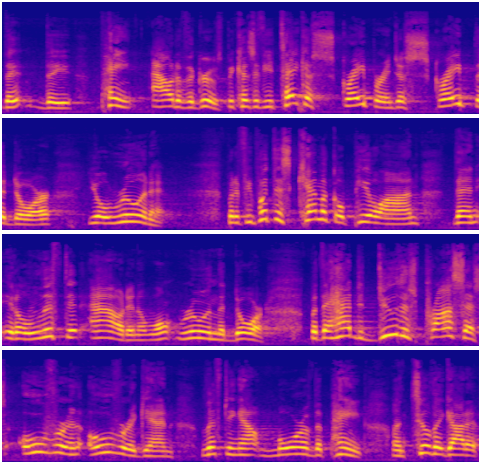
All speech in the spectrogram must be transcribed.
the, the paint out of the grooves. Because if you take a scraper and just scrape the door, you'll ruin it. But if you put this chemical peel on, then it'll lift it out and it won't ruin the door. But they had to do this process over and over again, lifting out more of the paint until they got it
